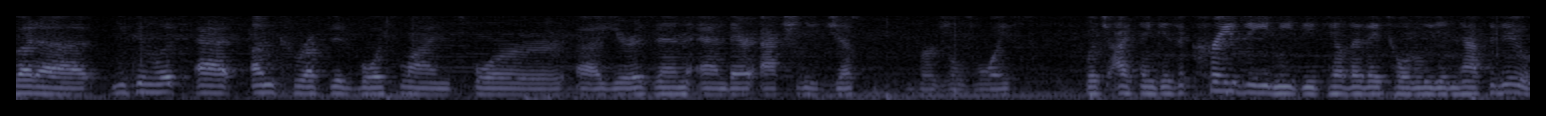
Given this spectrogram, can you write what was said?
but uh, you can look at uncorrupted voice lines for uh, Urizen, and they're actually just Virgil's voice, which I think is a crazy neat detail that they totally didn't have to do.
